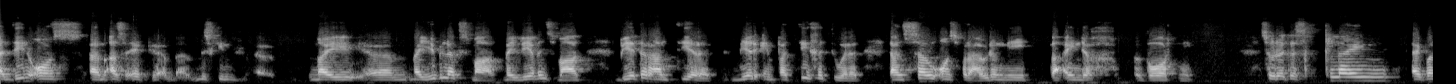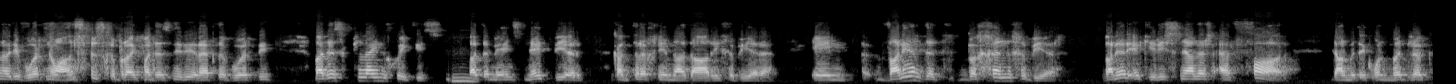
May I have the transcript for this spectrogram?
Indien ons um, as ek um, miskien uh, my um, my huweliksmaat, my lewensmaat beter hanteer het, meer empatie getoon het, dan sou ons verhouding nie beëindig word nie. So dit is klein, ek wil nou die woord nuances gebruik, maar dis nie die regte woord nie, maar dis klein goedjies mm. wat 'n mens net weer kan terugneem na daardie gebeure. En wanneer dit begin gebeur, wanneer ek hierdie snellers ervaar, dan moet ek onmiddellik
